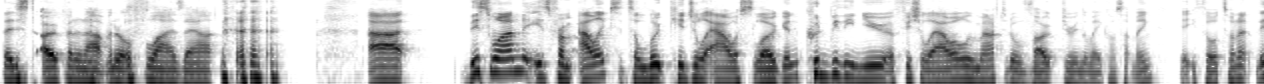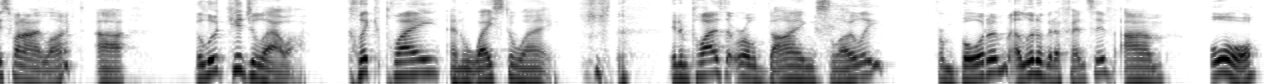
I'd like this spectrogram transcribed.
They just open it up and it all flies out. uh, this one is from Alex. It's a Luke Kidgell hour slogan. Could be the new official hour. We might have to do a vote during the week or something. Get your thoughts on it. This one I liked. Uh, the Luke Kidgell hour. Click play and waste away. it implies that we're all dying slowly from boredom. A little bit offensive. Um, or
